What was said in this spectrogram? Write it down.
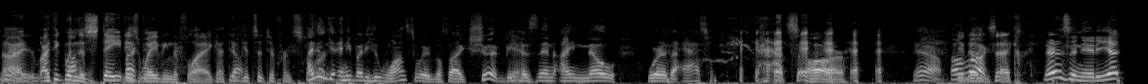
No, Yeah. I, I think when the state is waving the flag, I think it's a different story. I think anybody who wants to wave the flag should, because then I know where the ass hats are. Yeah. Oh, you know look, exactly. there's an idiot.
